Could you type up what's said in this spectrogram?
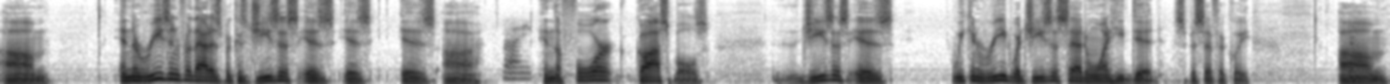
Um, and the reason for that is because Jesus is is is uh, Right. in the four gospels. Jesus is we can read what Jesus said and what he did specifically. Um,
